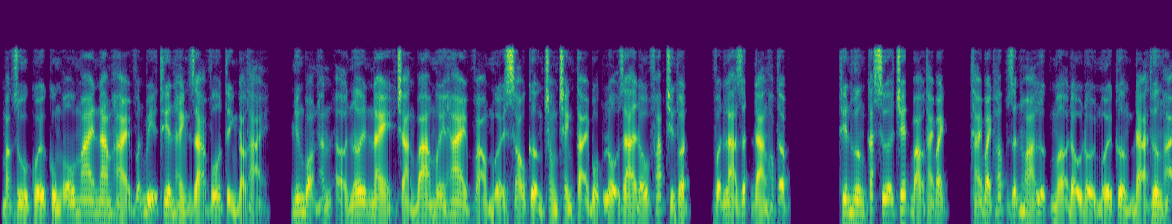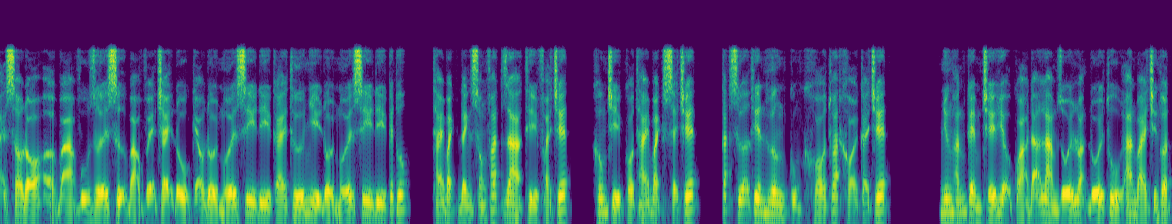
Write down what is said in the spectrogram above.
Mặc dù cuối cùng ô mai nam hải vẫn bị thiên hành giả vô tình đào thải nhưng bọn hắn ở nơi này chẳng ba mươi hai vào mười sáu cường trong tranh tài bộc lộ ra đấu pháp chiến thuật, vẫn là rất đáng học tập. Thiên hương cắt sữa chết bảo thái bạch thái bạch hấp dẫn hỏa lực mở đầu đổi mới cường đả thương hại sau đó ở bà vũ dưới sự bảo vệ chạy đồ kéo đổi mới cd cái thứ nhì đổi mới cd kết thúc, thái bạch đánh xong phát ra thì phải chết, không chỉ có thái bạch sẽ chết, cắt sữa thiên hương cũng khó thoát khỏi cái chết. Nhưng hắn kềm chế hiệu quả đã làm rối loạn đối thủ an bài chiến thuật,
